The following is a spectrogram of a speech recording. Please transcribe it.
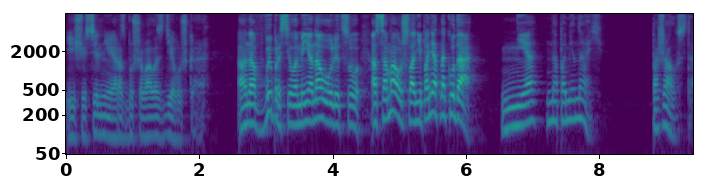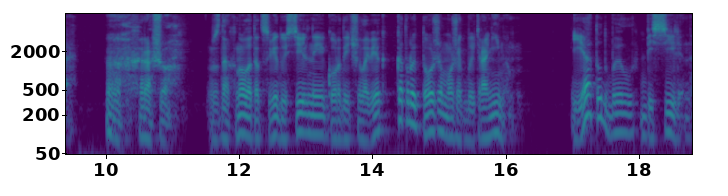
Еще сильнее разбушевалась девушка. Она выбросила меня на улицу, а сама ушла непонятно куда. Не напоминай. Пожалуйста. Хорошо. Вздохнул этот с виду сильный и гордый человек, который тоже может быть ранимым. Я тут был бессилен.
